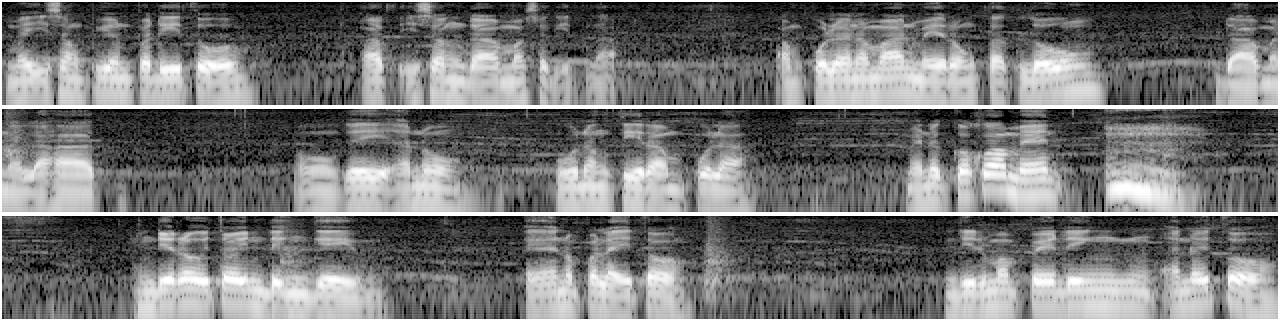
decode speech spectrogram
May isang piyon pa dito oh, at isang dama sa gitna. Ang pula naman, mayroong tatlong dama na lahat. Okay, ano? Unang tira ang pula. May nagko-comment, hindi raw ito ending game. Eh ano pala ito? Hindi naman pwedeng ano ito.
